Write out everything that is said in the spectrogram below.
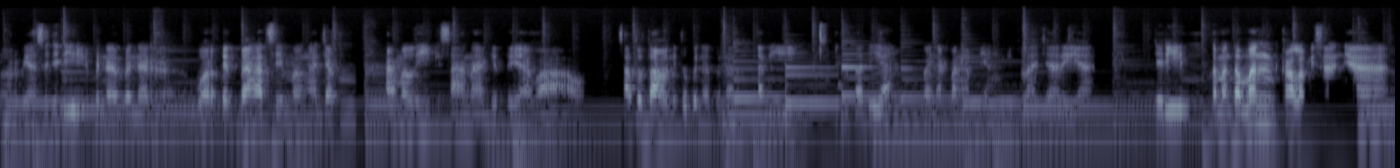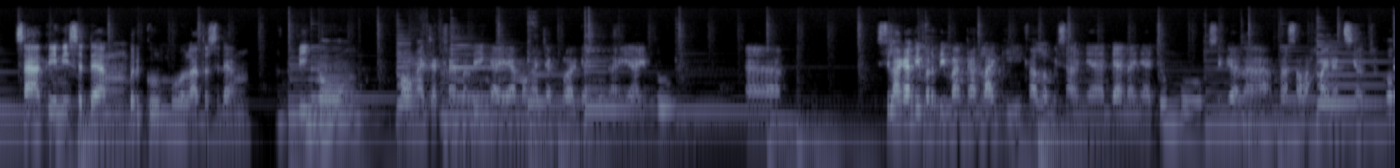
Luar biasa. Jadi benar-benar worth it banget sih mengajak family ke sana gitu ya. Wow. Satu tahun itu benar-benar tadi itu tadi ya banyak banget yang dipelajari ya. Jadi teman-teman kalau misalnya saat ini sedang bergumul atau sedang bingung mau ngajak family nggak ya, mau ngajak keluarga aku nggak ya itu uh, silakan dipertimbangkan lagi kalau misalnya dananya cukup, segala masalah finansial cukup,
